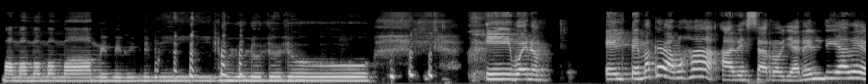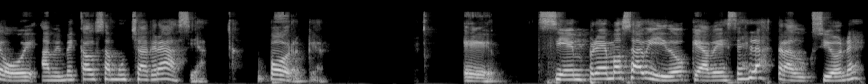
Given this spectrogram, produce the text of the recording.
Mamá, mamá, mamá, mi, mi, mi, mi, lu, lu, lu. Y bueno, el tema que vamos a, a desarrollar el día de hoy a mí me causa mucha gracia porque eh, siempre hemos sabido que a veces las traducciones,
